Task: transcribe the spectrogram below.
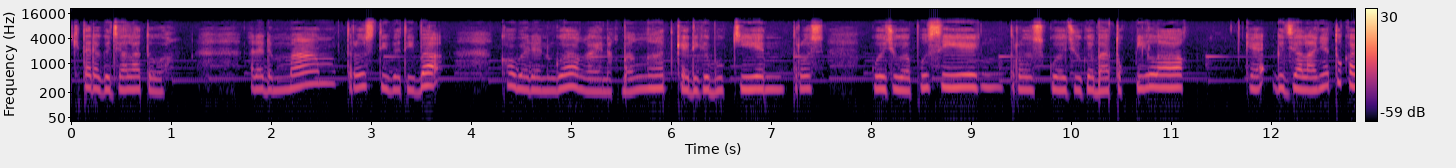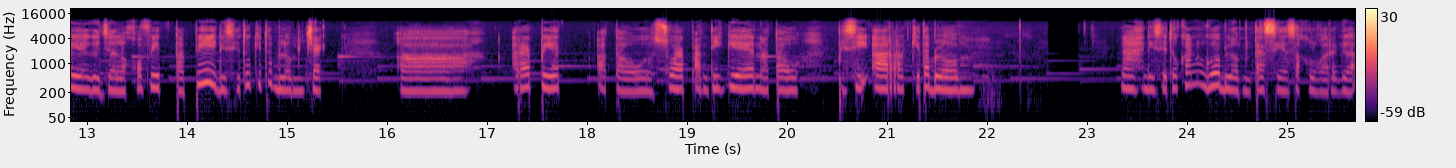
Kita ada gejala tuh. Ada demam terus tiba-tiba kok badan gue nggak enak banget kayak digebukin. Terus gue juga pusing terus gue juga batuk pilek. Kayak gejalanya tuh kayak gejala covid tapi di situ kita belum cek uh, rapid atau swab antigen atau PCR kita belum. Nah di situ kan gue belum tes ya sekeluarga,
